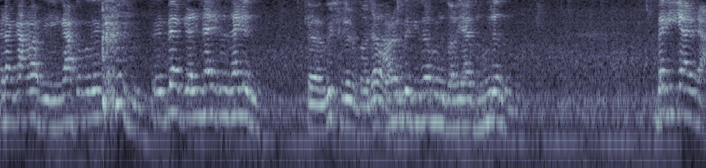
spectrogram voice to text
এটা গাছ আছে গাছ উপরে ওই ব্যাগ গাড়ি সাইড সাইডে দিচ্ছি বিশ মিনিট তো যাও। আর বেশি করে পুরো দরিয়া ঘুরে দেবো ব্যাগই যাবে না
